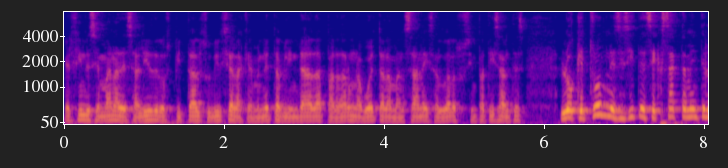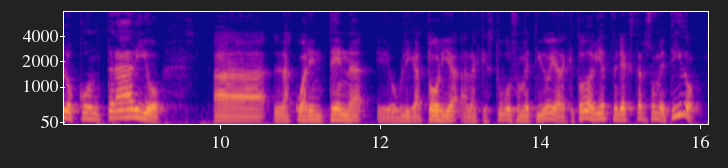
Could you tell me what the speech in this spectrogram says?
el fin de semana de salir del hospital, subirse a la camioneta blindada para dar una vuelta a la manzana y saludar a sus simpatizantes, lo que Trump necesita es exactamente lo contrario a la cuarentena eh, obligatoria a la que estuvo sometido y a la que todavía tendría que estar sometido.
